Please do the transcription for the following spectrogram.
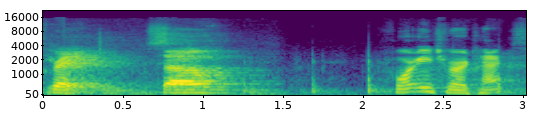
Great. So for each vertex,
